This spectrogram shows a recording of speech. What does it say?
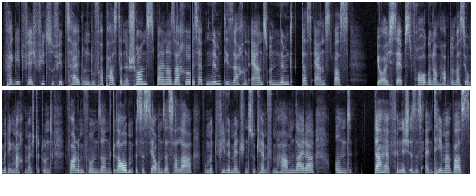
vergeht vielleicht viel zu viel Zeit und du verpasst deine Chance bei einer Sache. Deshalb nimmt die Sachen ernst und nimmt das ernst, was ihr euch selbst vorgenommen habt und was ihr unbedingt machen möchtet. Und vor allem für unseren Glauben ist es ja unser Salah, womit viele Menschen zu kämpfen haben, leider. Und daher finde ich, ist es ein Thema, was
